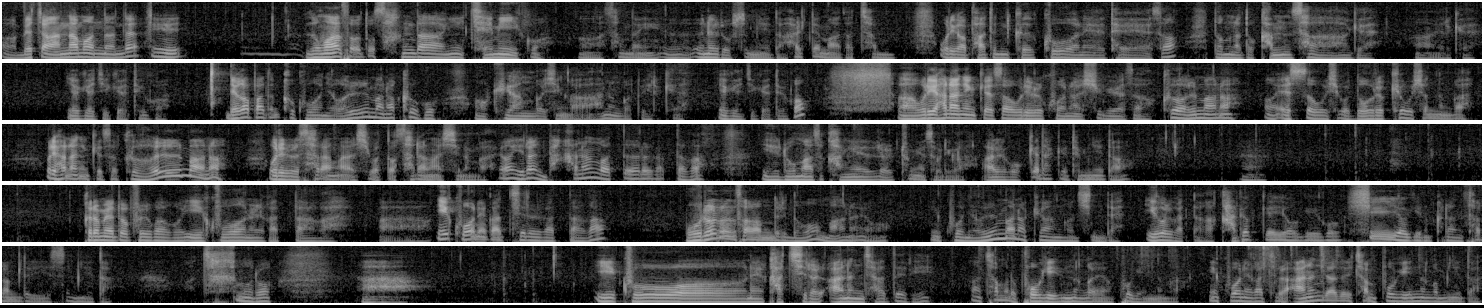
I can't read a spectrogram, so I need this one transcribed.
어, 몇장 안 남았는데 이 로마서도 상당히 재미있고 어, 상당히 은- 은혜롭습니다. 할 때마다 참 우리가 받은 그 구원에 대해서 너무나도 감사하게 어, 이렇게 여겨지게 되고 내가 받은 그 구원이 얼마나 크고 어, 귀한 것인가 하는 것도 이렇게 여겨지게 되고 아, 우리 하나님께서 우리를 구원하시기 위해서 그 얼마나 어, 애써 오시고 노력해 오셨는가 우리 하나님께서 그 얼마나 우리를 사랑하시고 또 사랑하시는가 어, 이런 많은 것들을 갖다가 이 로마서 강해를 통해서 우리가 알고 깨닫게 됩니다. 예. 그럼에도 불구하고 이 구원을 갖다가 아, 이 구원의 가치를 갖다가 모르는 사람들이 너무 많아요. 이 구원이 얼마나 귀한 것인데 이걸 갖다가 가볍게 여기고 쉬 여기는 그런 사람들이 있습니다. 참으로 아, 이 구원의 가치를 아는 자들이 아, 참으로 복이 있는 거예요. 복이 있는 거. 이 구원의 가치를 아는 자들이 참 복이 있는 겁니다.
